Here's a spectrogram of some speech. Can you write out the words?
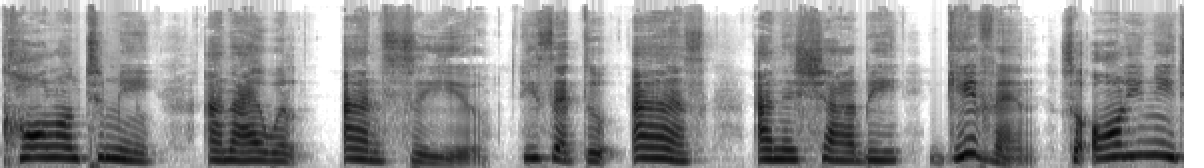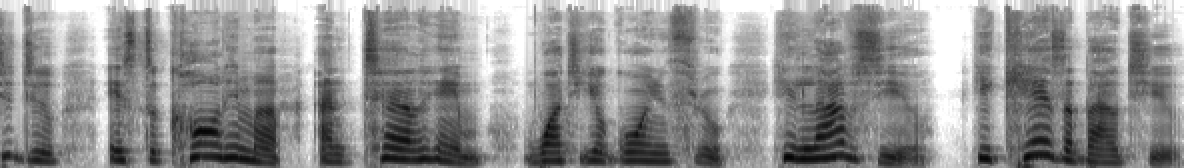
call unto me and I will answer you. He said to ask and it shall be given. So all you need to do is to call him up and tell him what you're going through. He loves you. He cares about you.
